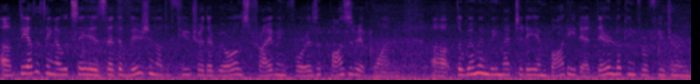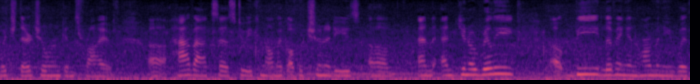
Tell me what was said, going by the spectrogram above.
Uh, the other thing I would say is that the vision of the future that we're all striving for is a positive one. Uh, the women we met today embodied it. They're looking for a future in which their children can thrive, uh, have access to economic opportunities, um, and and you know really uh, be living in harmony with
